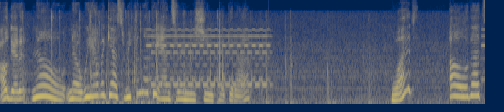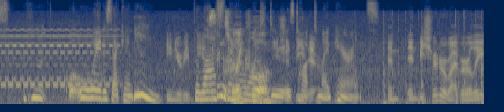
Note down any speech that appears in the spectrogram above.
I'll get it. No, no, we have a guest. We can let the answering machine pick it up. What? Oh, that's. hmm, Wait a second. Senior VP. The last thing really I cool. want to do is talk there. to my parents. And, and be sure to arrive early.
